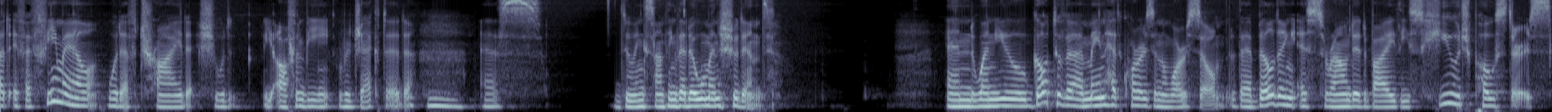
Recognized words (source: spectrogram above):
but if a female would have tried, she would often be rejected mm. as doing something that a woman shouldn't. And when you go to the main headquarters in Warsaw, the building is surrounded by these huge posters.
